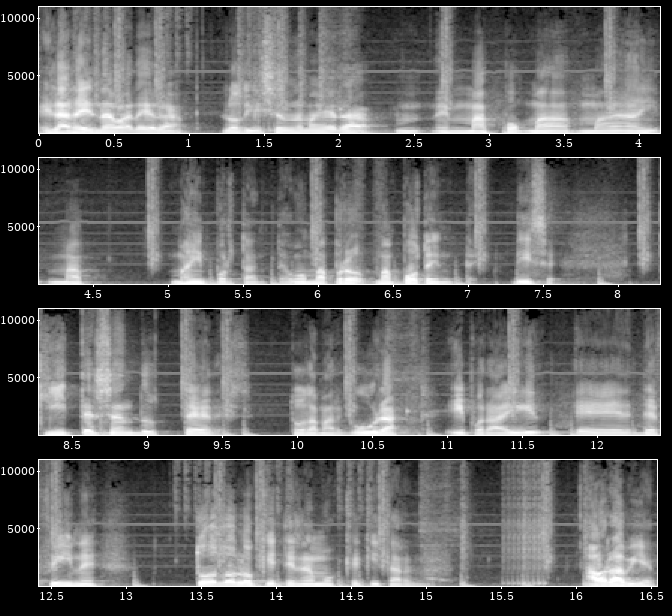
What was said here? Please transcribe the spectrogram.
la Reina Valera lo dice de una manera mm, más, más, más, más, importante, o más, más potente. Dice, quítese de ustedes toda amargura y por ahí eh, define todo lo que tenemos que quitarnos. Ahora bien,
